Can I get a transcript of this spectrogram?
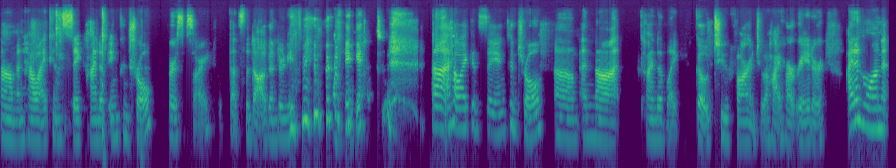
um, and how i can stay kind of in control. First sorry that's the dog underneath me uh, how i can stay in control um, and not kind of like go too far into a high heart rate or I didn't want to,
